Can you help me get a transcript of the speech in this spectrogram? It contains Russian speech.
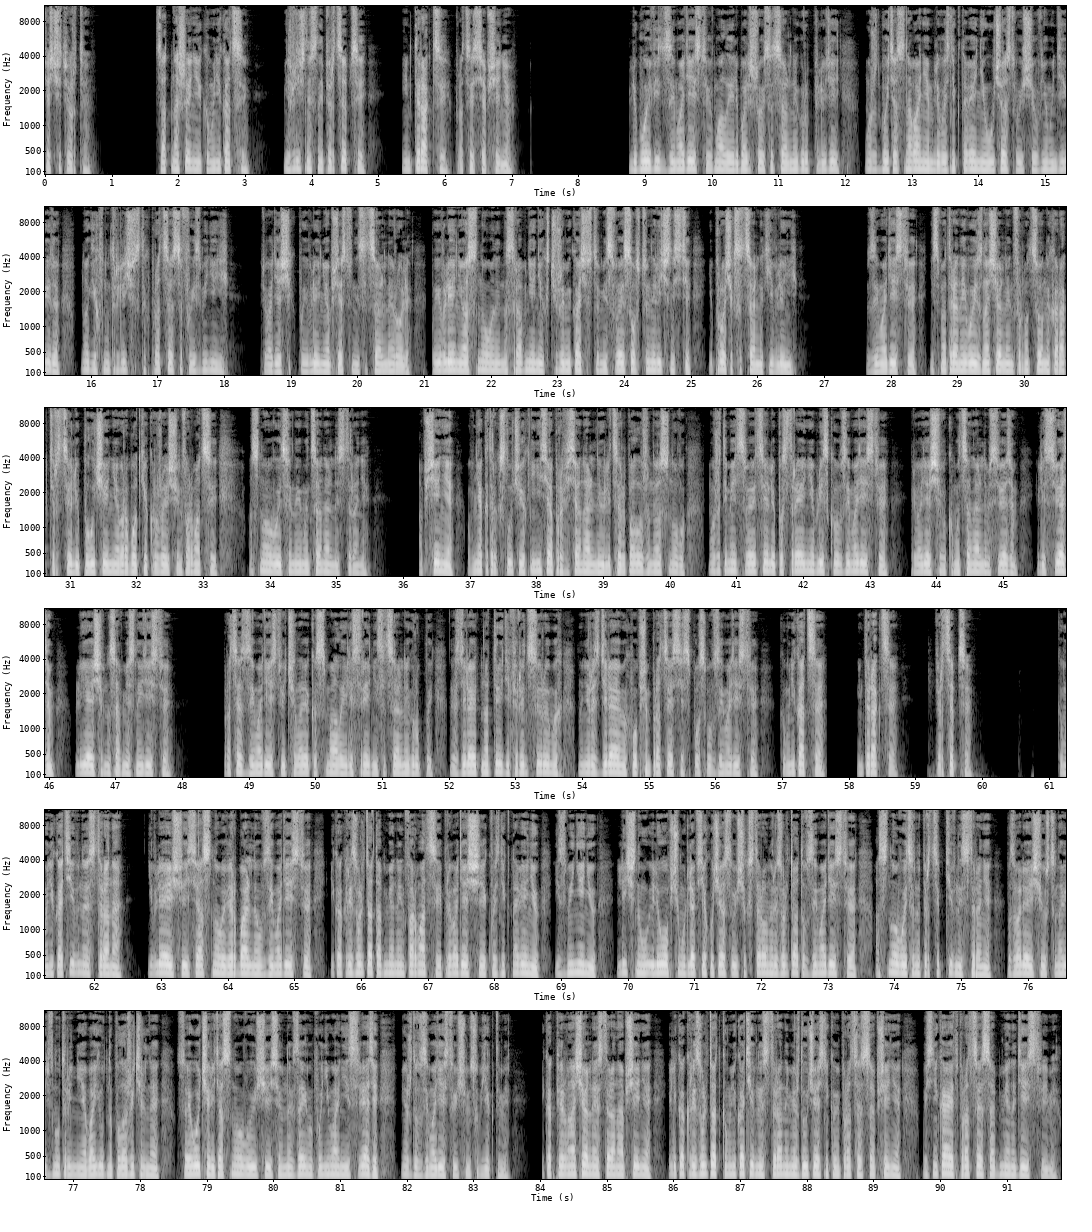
Часть четвертая. Соотношение коммуникации, межличностной перцепции и интеракции в процессе общения. Любой вид взаимодействия в малой или большой социальной группе людей может быть основанием для возникновения у участвующего в нем индивида многих внутриличностных процессов и изменений, приводящих к появлению общественной и социальной роли, появлению основанной на сравнениях с чужими качествами своей собственной личности и прочих социальных явлений. Взаимодействие, несмотря на его изначальный информационный характер с целью получения и обработки окружающей информации, основывается на эмоциональной стороне. Общение, в некоторых случаях не неся профессиональную или целеположенную основу, может иметь своей целью построение близкого взаимодействия, приводящего к эмоциональным связям или связям, влияющим на совместные действия. Процесс взаимодействия человека с малой или средней социальной группой разделяют на три дифференцируемых, но не разделяемых в общем процессе способов взаимодействия – коммуникация, интеракция, перцепция. Коммуникативная сторона – являющиеся основой вербального взаимодействия и как результат обмена информацией, приводящие к возникновению, изменению, личному или общему для всех участвующих сторон результату взаимодействия, основывается на перцептивной стороне, позволяющей установить внутреннее обоюдно положительное, в свою очередь основывающееся на взаимопонимании связи между взаимодействующими субъектами и как первоначальная сторона общения или как результат коммуникативной стороны между участниками процесса общения возникает процесс обмена действиями.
